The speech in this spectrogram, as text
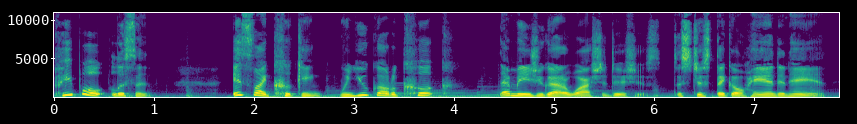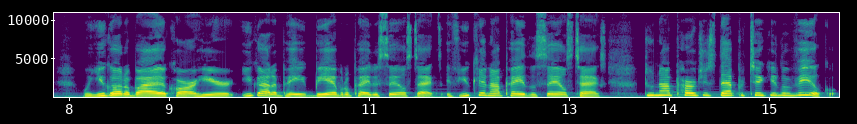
people listen. It's like cooking. When you go to cook, that means you got to wash the dishes. That's just they go hand in hand. When you go to buy a car here, you got to pay be able to pay the sales tax. If you cannot pay the sales tax, do not purchase that particular vehicle.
